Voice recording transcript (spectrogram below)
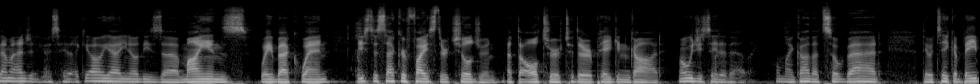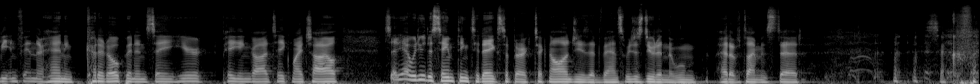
I imagine I say like, oh yeah, you know, these uh, Mayans way back when they used to sacrifice their children at the altar to their pagan god. What would you say to that? Like, oh my god, that's so bad. They would take a baby infant in their hand and cut it open and say, here, pagan god, take my child. He said, yeah, we do the same thing today, except our technology is advanced. We just do it in the womb ahead of time instead. Sacrifice.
